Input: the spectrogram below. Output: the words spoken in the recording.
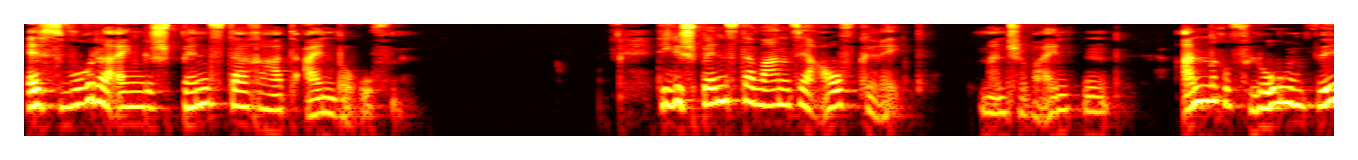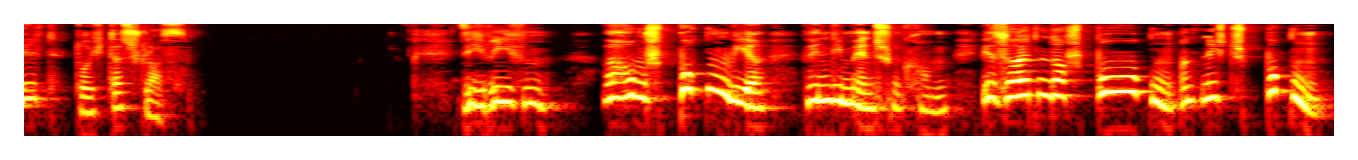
Es wurde ein Gespensterrat einberufen. Die Gespenster waren sehr aufgeregt. Manche weinten, andere flogen wild durch das Schloss. Sie riefen, warum spucken wir, wenn die Menschen kommen? Wir sollten doch spuken und nicht spucken.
